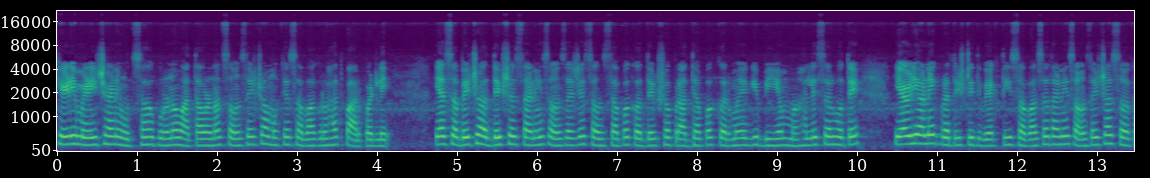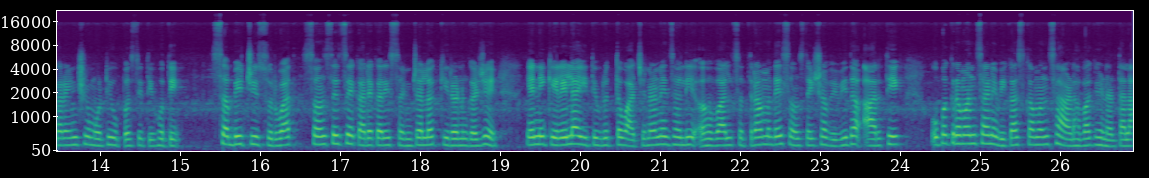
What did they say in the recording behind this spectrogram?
खेळीमेळीच्या आणि उत्साहपूर्ण वातावरणात संस्थेच्या मुख्य सभागृहात पार पडली. या सभेच्या अध्यक्षस्थानी संस्थेचे संस्थापक अध्यक्ष प्राध्यापक कर्मयोगी बी. एम. महाले सर होते. यावेळी अनेक प्रतिष्ठित व्यक्ती सभासद आणि संस्थेच्या सहकाऱ्यांची मोठी उपस्थिती होती. सभेची सुरुवात संस्थेचे कार्यकारी संचालक किरण गजे यांनी केलेल्या इतिवृत्त वाचनाने झाली. अहवाल सत्रामध्ये संस्थेच्या विविध आर्थिक उपक्रमांचा आणि विकास कामांचा आढावा घेण्यात आला.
